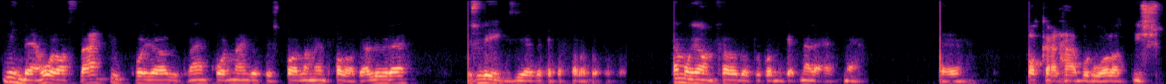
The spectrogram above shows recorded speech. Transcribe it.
Mindenhol azt látjuk, hogy az ukrán kormányzat és parlament halad előre, és végzi ezeket a feladatokat. Nem olyan feladatok, amiket ne lehetne akár háború alatt is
